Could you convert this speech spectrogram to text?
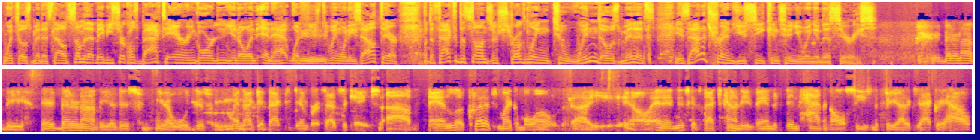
with those minutes. Now, some of that maybe circles back to Aaron Gordon, you know, and, and ha- what mm-hmm. he's doing when he's out there. But the fact that the Suns are struggling to win those minutes is that a trend you see continuing in this series? It better not be. It better not be. This, you know, this might not get back to Denver if that's the case. Um, and look, credit to Michael Malone. Uh, you know, and this gets back to kind of the advantage of them having all season to figure out exactly how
